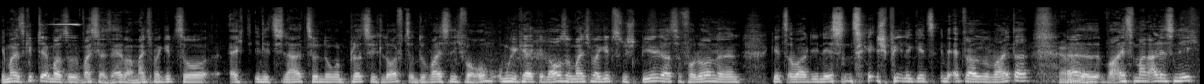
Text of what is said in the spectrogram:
ich meine, es gibt ja immer so, weißt ja selber, manchmal gibt's so echt Initialzündungen und plötzlich läuft's und du weißt nicht warum, umgekehrt genauso, manchmal gibt's ein Spiel, da hast du verloren, und dann geht's aber die nächsten zehn Spiele geht's in etwa so weiter, ja. das weiß man alles nicht,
